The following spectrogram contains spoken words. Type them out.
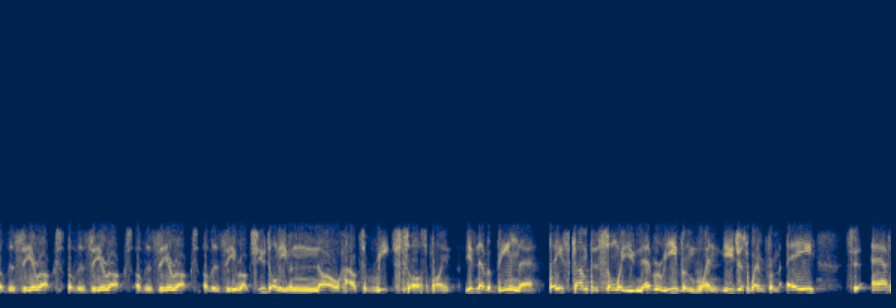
of a Xerox of a Xerox of a Xerox of a Xerox. You don't even know how to reach source point. You've never been there. Base camp is somewhere you never even went. You just went from A to F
